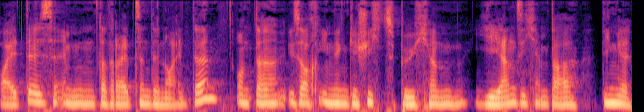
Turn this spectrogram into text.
heute ist der 13.09. und da ist auch in den Geschichtsbüchern jähren sich ein paar Dinge.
